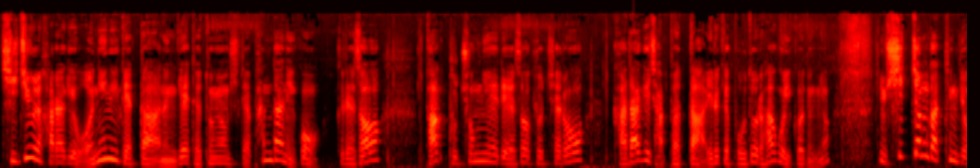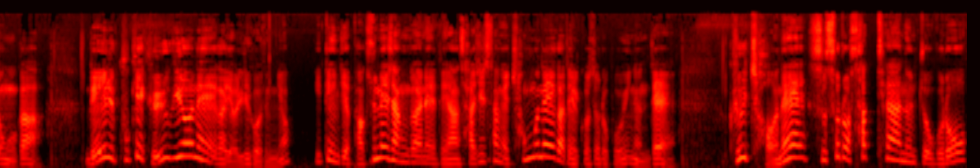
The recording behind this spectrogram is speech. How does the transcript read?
지지율 하락의 원인이 됐다는 게 대통령실의 판단이고 그래서 박 부총리에 대해서 교체로 가닥이 잡혔다 이렇게 보도를 하고 있거든요. 지금 시점 같은 경우가 내일 국회 교육위원회가 열리거든요. 이때 이제 박순애 장관에 대한 사실상의 청문회가 될 것으로 보이는데 그 전에 스스로 사퇴하는 쪽으로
